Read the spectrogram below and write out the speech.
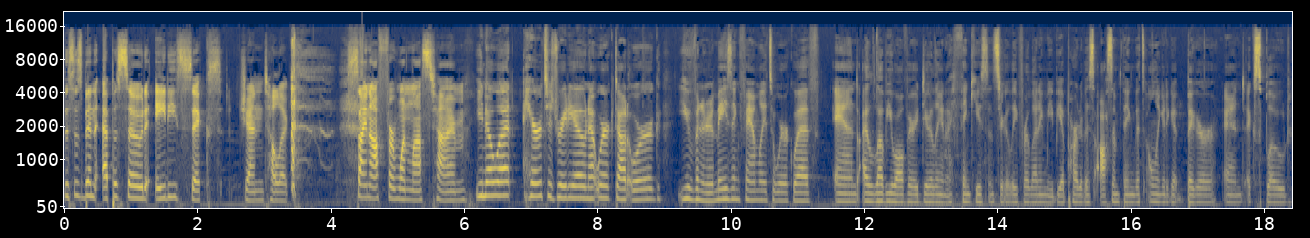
This has been episode 86, Jen Tullock. Sign off for one last time. You know what? HeritageRadioNetwork.org. You've been an amazing family to work with, and I love you all very dearly, and I thank you sincerely for letting me be a part of this awesome thing that's only going to get bigger and explode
